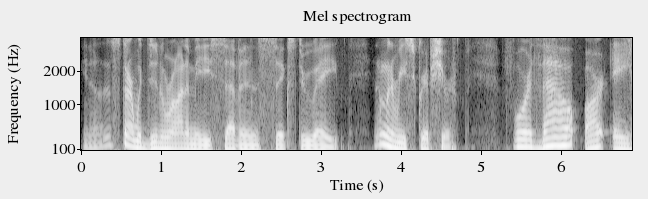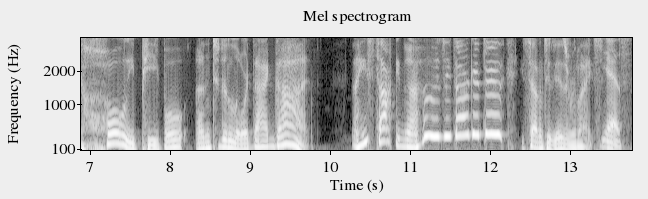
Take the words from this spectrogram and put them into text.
you know, let's start with Deuteronomy 7, 6 through 8. And I'm going to read scripture. For thou art a holy people unto the Lord thy God. Now he's talking now. Who is he talking to? He's talking to the Israelites. Yes.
